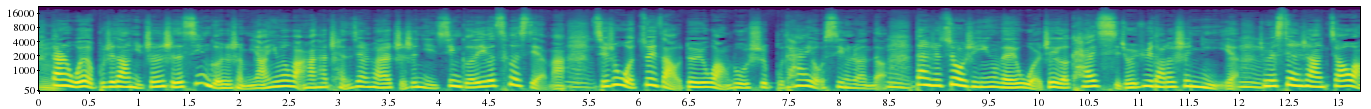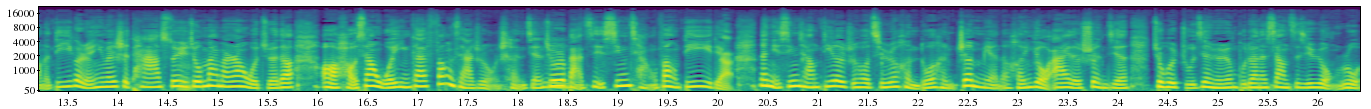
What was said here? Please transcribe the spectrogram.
嗯但是我也不知道你真实的性格是什么样，因为网上它呈现出来的只是你性格的一个侧写嘛。嗯。其实我最早对于网络是不太有信任的，嗯。但是就是因为我这个开启，就是遇到的是你，嗯。就是线上交往的第一个人，因为是他，所以就慢慢让我觉得，哦，好像我应该放下这种成见，就是把自己心墙放低一点儿。那你心墙低了之后，其实很多很正面的、很有爱的瞬间，就会逐渐源源不断的向自己涌入。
